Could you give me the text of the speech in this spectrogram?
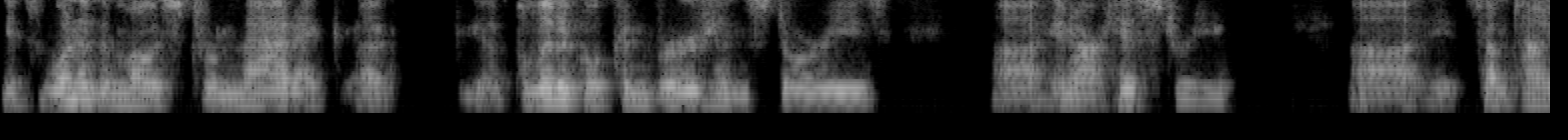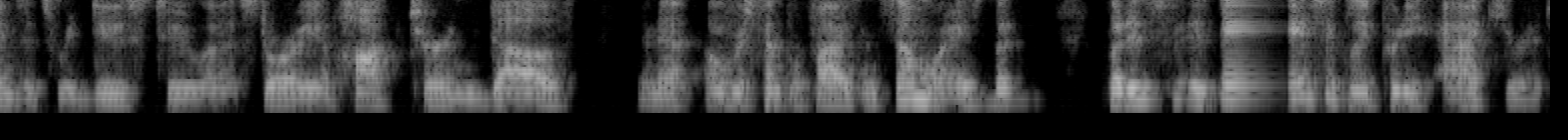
it's one of the most dramatic uh, uh, political conversion stories in our history. It, sometimes it's reduced to a story of hawk turned dove, and that oversimplifies in some ways, but but it's, it's basically pretty accurate.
